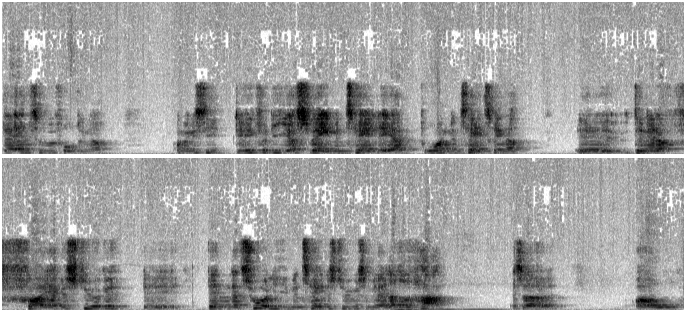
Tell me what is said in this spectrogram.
der er altid udfordringer. Og man kan sige, det er ikke fordi, jeg er svag mentalt, at jeg bruger en mentaltræner. Øh, det er netop for, at jeg kan styrke øh, den naturlige mentale styrke, som jeg allerede har. Altså, og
